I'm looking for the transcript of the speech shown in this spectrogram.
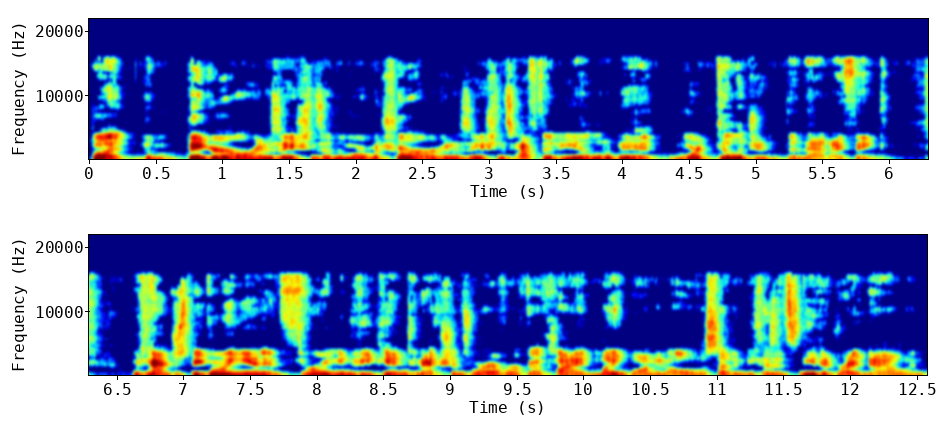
But the bigger organizations and the more mature organizations have to be a little bit more diligent than that, I think. We can't just be going in and throwing in VPN connections wherever a client might want it all of a sudden because it's needed right now. And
